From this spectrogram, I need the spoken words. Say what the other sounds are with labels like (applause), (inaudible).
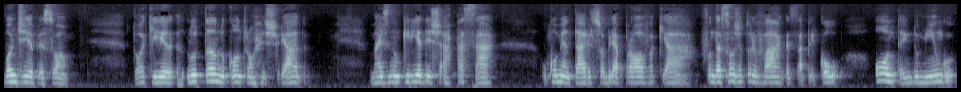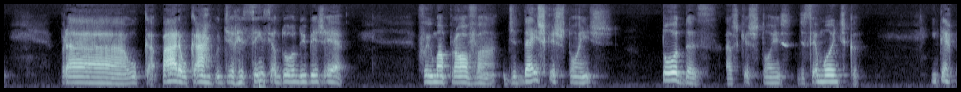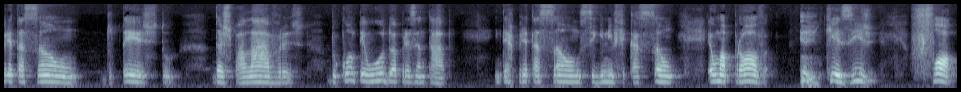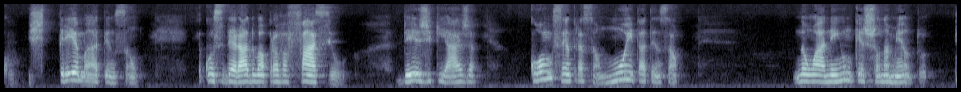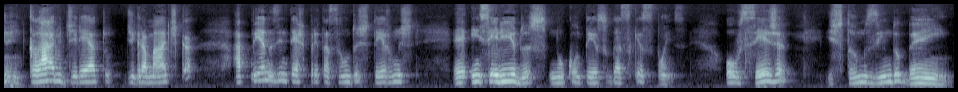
Bom dia, pessoal. Estou aqui lutando contra um resfriado, mas não queria deixar passar o comentário sobre a prova que a Fundação Getúlio Vargas aplicou ontem, domingo, para o, para o cargo de recenseador do IBGE. Foi uma prova de 10 questões, todas as questões de semântica, interpretação do texto, das palavras, do conteúdo apresentado. Interpretação, significação, é uma prova (clears throat) que exige foco, extrema atenção. É considerada uma prova fácil, desde que haja concentração, muita atenção. Não há nenhum questionamento (clears throat) claro, direto de gramática, apenas interpretação dos termos é, inseridos no contexto das questões. Ou seja, estamos indo bem.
